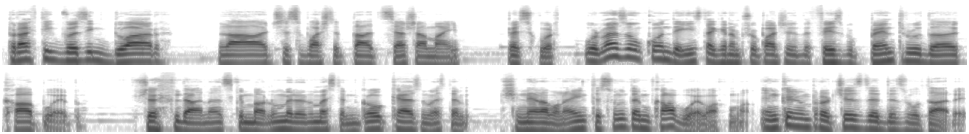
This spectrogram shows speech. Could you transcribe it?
practic vă zic doar la ce să vă așteptați așa mai pe scurt. Urmează un cont de Instagram și o pagină de Facebook pentru The Cobweb. Și da, n-am schimbat numele, nu mai suntem GoCast, nu mai suntem cine eram înainte, suntem Cobweb acum. Încă e un proces de dezvoltare,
